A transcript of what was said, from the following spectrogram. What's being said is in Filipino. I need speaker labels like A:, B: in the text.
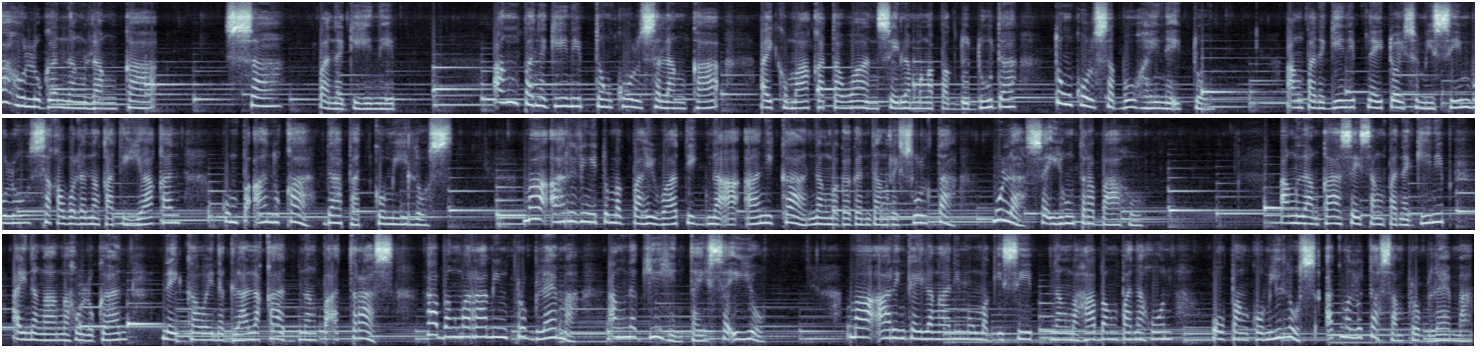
A: kahulugan ng langka sa panaginip. Ang panaginip tungkol sa langka ay kumakatawan sa ilang mga pagdududa tungkol sa buhay na ito. Ang panaginip na ito ay sumisimbolo sa kawalan ng katiyakan kung paano ka dapat kumilos. Maaari rin ito magpahiwatig na aani ka ng magagandang resulta mula sa iyong trabaho. Ang langka sa isang panaginip ay nangangahulugan na ikaw ay naglalakad ng paatras habang maraming problema ang naghihintay sa iyo. Maaaring kailanganin mong mag-isip ng mahabang panahon upang kumilos at malutas ang problema.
